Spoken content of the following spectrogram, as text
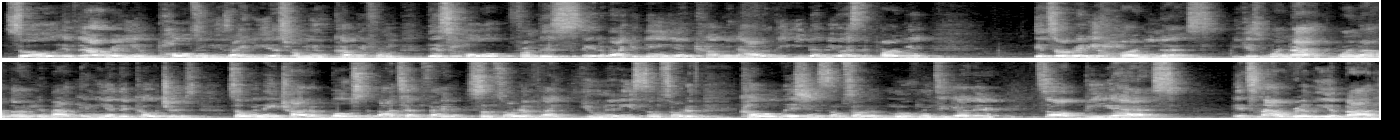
So if they're already imposing these ideas from you, coming from this whole, from this state of academia, coming out of the EWS department, it's already harming us because we're not we're not learning about any other cultures. So when they try to boast about some, sort of like unity, some sort of coalition, some sort of movement together, it's all BS. It's not really about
